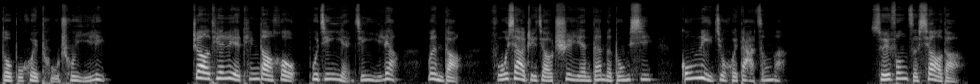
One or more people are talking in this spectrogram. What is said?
都不会吐出一粒。赵天烈听到后不禁眼睛一亮，问道：“服下这叫赤焰丹的东西，功力就会大增吗？”随风子笑道：“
